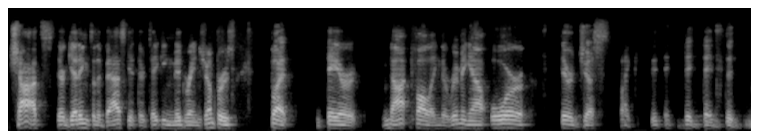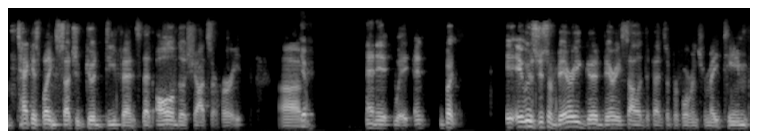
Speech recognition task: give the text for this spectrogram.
shots. They're getting to the basket. They're taking mid range jumpers, but they are not falling. They're rimming out, or they're just like it, it, they, the Tech is playing such a good defense that all of those shots are hurried. Um, yep. And it and but it, was just a very good, very solid defensive performance from a team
